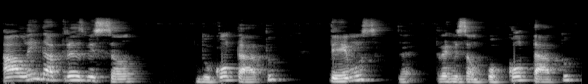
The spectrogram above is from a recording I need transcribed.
Além da transmissão do contato, temos né, transmissão por contato,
